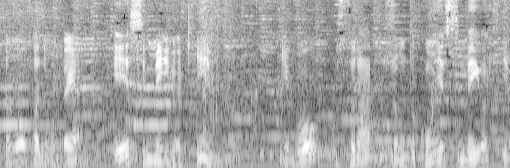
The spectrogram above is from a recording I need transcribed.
Então eu vou fazer, eu vou pegar esse meio aqui e vou costurar junto com esse meio aqui.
